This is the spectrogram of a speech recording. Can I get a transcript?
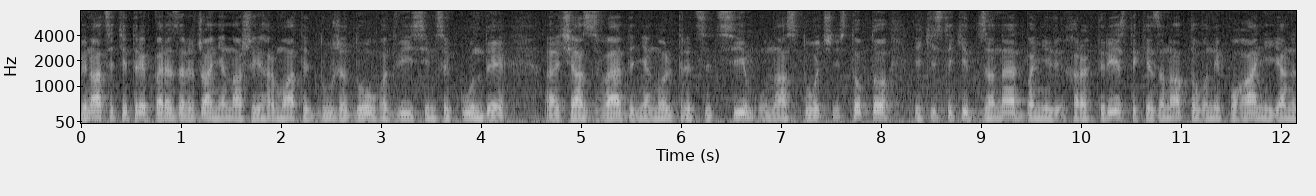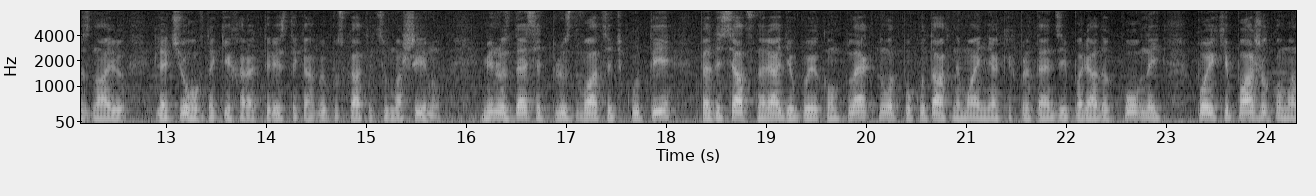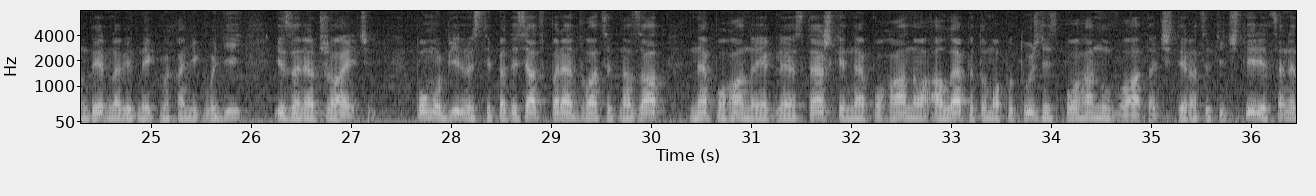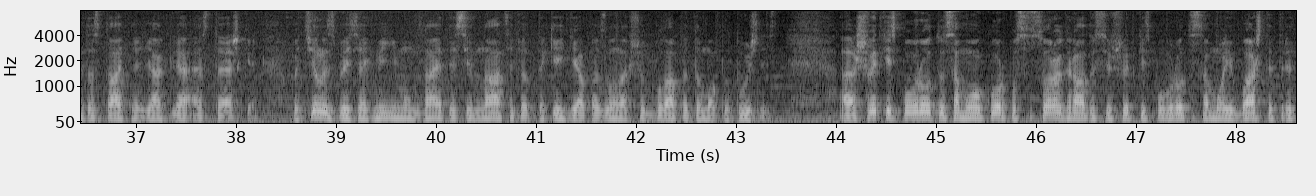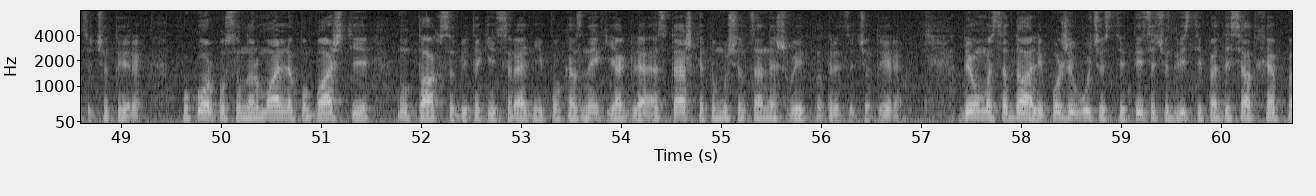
12,3 перезаряджання нашої гармати дуже довго, 2,7 секунди. Е, Час зведення 0,37 у нас точність. Тобто якісь такі занедбані характеристики, занадто вони погані. Я не знаю для чого в таких характеристиках випускати цю машину. Мінус 10 плюс 20 кути, 50 снарядів боєкомплект. Ну от по кутах немає ніяких претензій, порядок повний. По екіпажу командир, навідник, механік водій і заряджаючий. По мобільності 50 вперед, 20 назад. Непогано, як для СТ-шки, непогано, але питома потужність поганувата. 14,4 це недостатньо як для СТ-шки. Хотілося б, як мінімум, знаєте, 17 от в таких діапазонах, щоб була питома потужність. Е, Швидкість повороту самого корпусу 40 градусів, швидкість повороту самої башти 34. По корпусу нормально, по башті, ну так собі, такий середній показник, як для СТ-шки, тому що це не швидко 34. Дивимося далі. По живучості 1250 хп.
